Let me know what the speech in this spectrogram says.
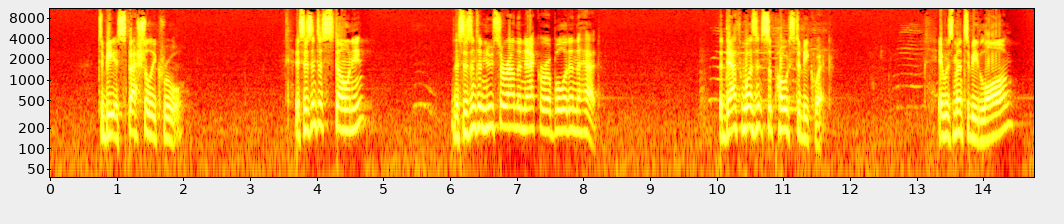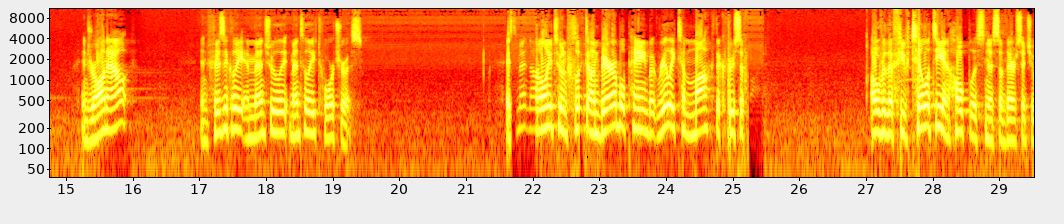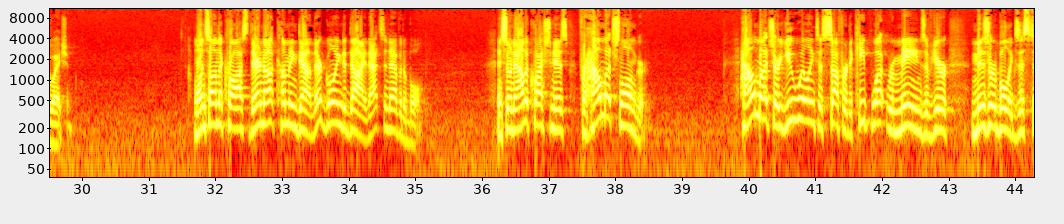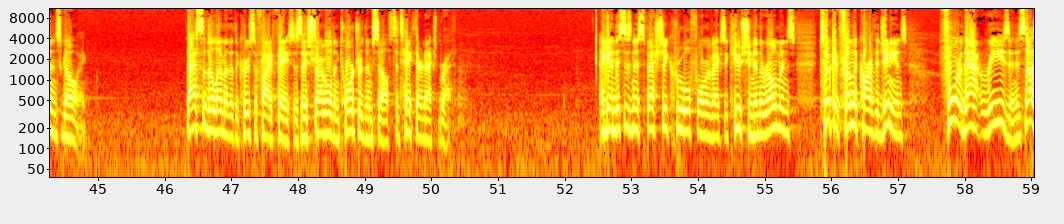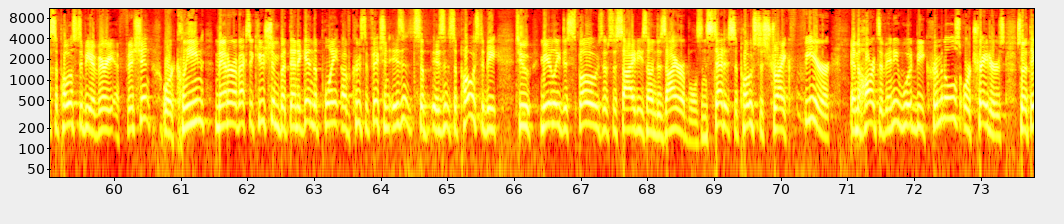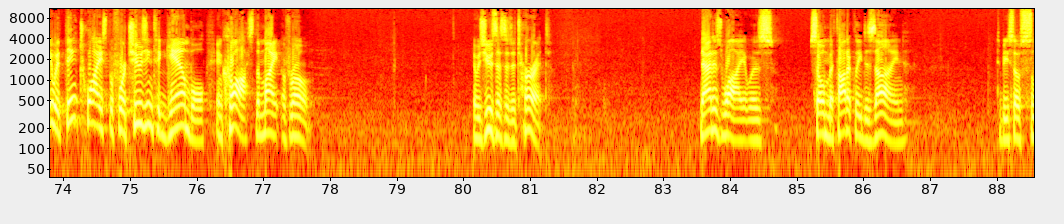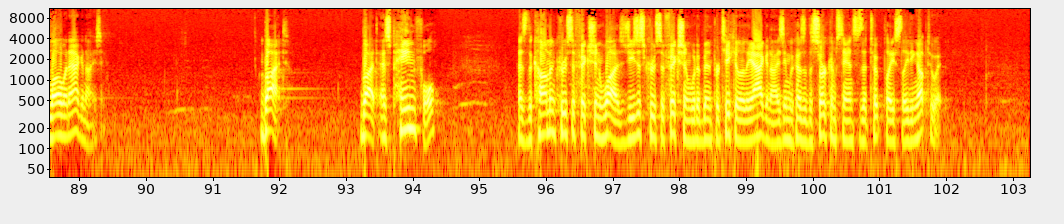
to be especially cruel. This isn't a stoning. This isn't a noose around the neck or a bullet in the head. The death wasn't supposed to be quick. It was meant to be long and drawn out and physically and mentally, mentally torturous. It's meant not only to inflict unbearable pain, but really to mock the crucified over the futility and hopelessness of their situation. Once on the cross, they're not coming down. They're going to die. That's inevitable. And so now the question is for how much longer? How much are you willing to suffer to keep what remains of your miserable existence going? That's the dilemma that the crucified faced as they struggled and tortured themselves to take their next breath. Again, this is an especially cruel form of execution, and the Romans took it from the Carthaginians for that reason. It's not supposed to be a very efficient or clean manner of execution, but then again, the point of crucifixion isn't, isn't supposed to be to merely dispose of society's undesirables. Instead, it's supposed to strike fear in the hearts of any would be criminals or traitors so that they would think twice before choosing to gamble and cross the might of Rome. It was used as a deterrent. That is why it was so methodically designed to be so slow and agonizing. But, but as painful as the common crucifixion was, Jesus' crucifixion would have been particularly agonizing because of the circumstances that took place leading up to it,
